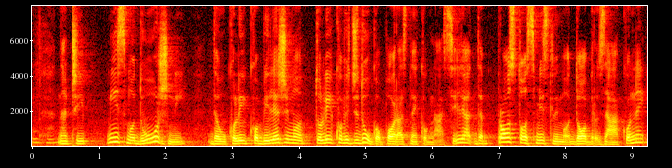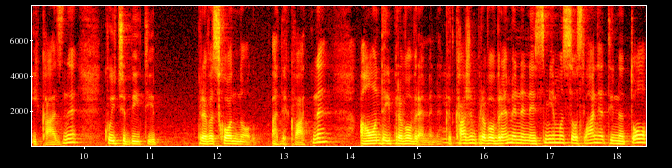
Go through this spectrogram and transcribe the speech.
Mhm. Znači, mi smo dužni da ukoliko bilježimo toliko već dugo porast nekog nasilja, da prosto osmislimo dobro zakone i kazne koji će biti prevashodno adekvatne, a onda i pravovremene. Kad kažem pravovremene, ne smijemo se oslanjati na to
